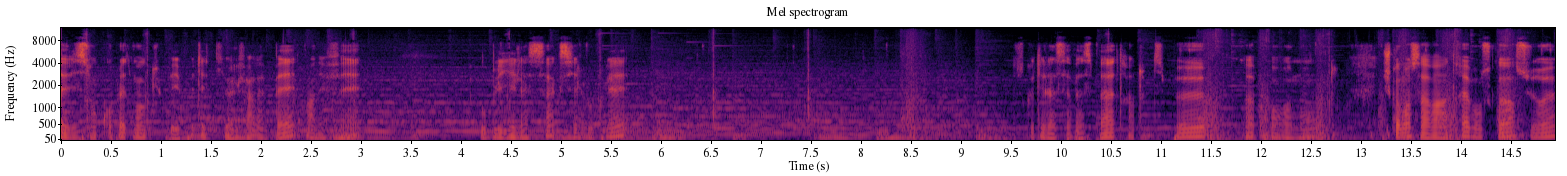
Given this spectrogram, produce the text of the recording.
Ils sont complètement occupés. Peut-être qu'ils veulent faire la paix, en effet. Oubliez la sac, s'il vous plaît. De ce côté-là, ça va se battre un tout petit peu. Hop, on remonte. Je commence à avoir un très bon score sur eux.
